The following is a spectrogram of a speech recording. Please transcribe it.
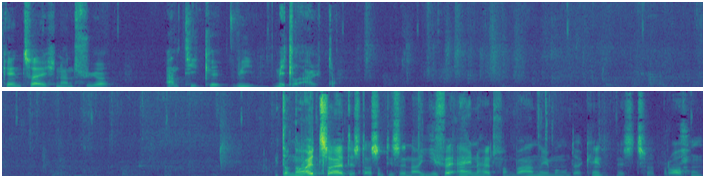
kennzeichnend für Antike wie Mittelalter. Der Neuzeit ist also diese naive Einheit von Wahrnehmung und Erkenntnis zerbrochen.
